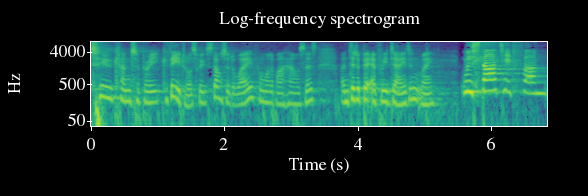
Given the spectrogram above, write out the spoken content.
to Canterbury cathedrals. We started away from one of our houses and did a bit every day, didn't we? We started from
